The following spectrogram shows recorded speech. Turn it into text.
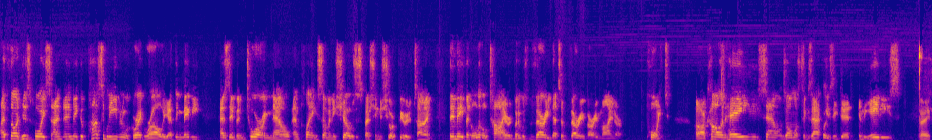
I thought his voice, I, I make it possibly even with Gregg Rolie. I think maybe as they've been touring now and playing so many shows, especially in a short period of time, they may have been a little tired, but it was very. That's a very very minor point. Uh, Colin Hay sounds almost exactly as he did in the '80s. Right.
